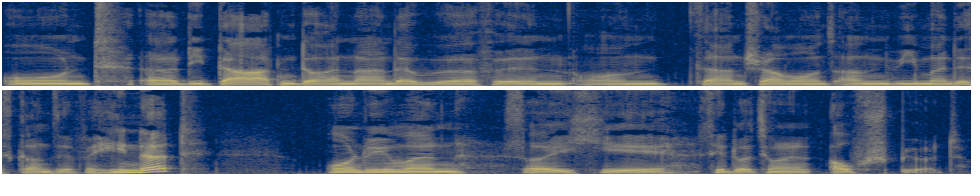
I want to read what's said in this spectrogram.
und äh, die Daten durcheinander würfeln. Und dann schauen wir uns an, wie man das Ganze verhindert und wie man solche Situationen aufspürt.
